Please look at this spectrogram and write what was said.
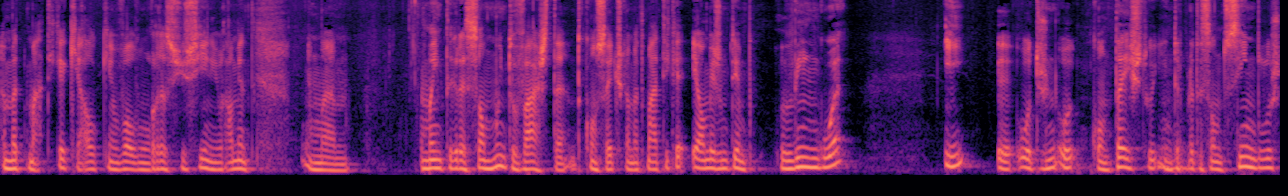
a matemática, que é algo que envolve um raciocínio realmente uma, uma integração muito vasta de conceitos que a matemática é ao mesmo tempo língua e uh, outros contexto, interpretação de símbolos.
